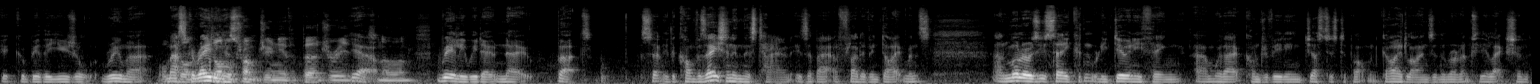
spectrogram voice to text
it could be the usual rumor or masquerading Donald as Trump Jr. for perjury. Yeah, really, we don't know. But certainly, the conversation in this town is about a flood of indictments. And Mueller, as you say, couldn't really do anything um, without contravening Justice Department guidelines in the run up to the election.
